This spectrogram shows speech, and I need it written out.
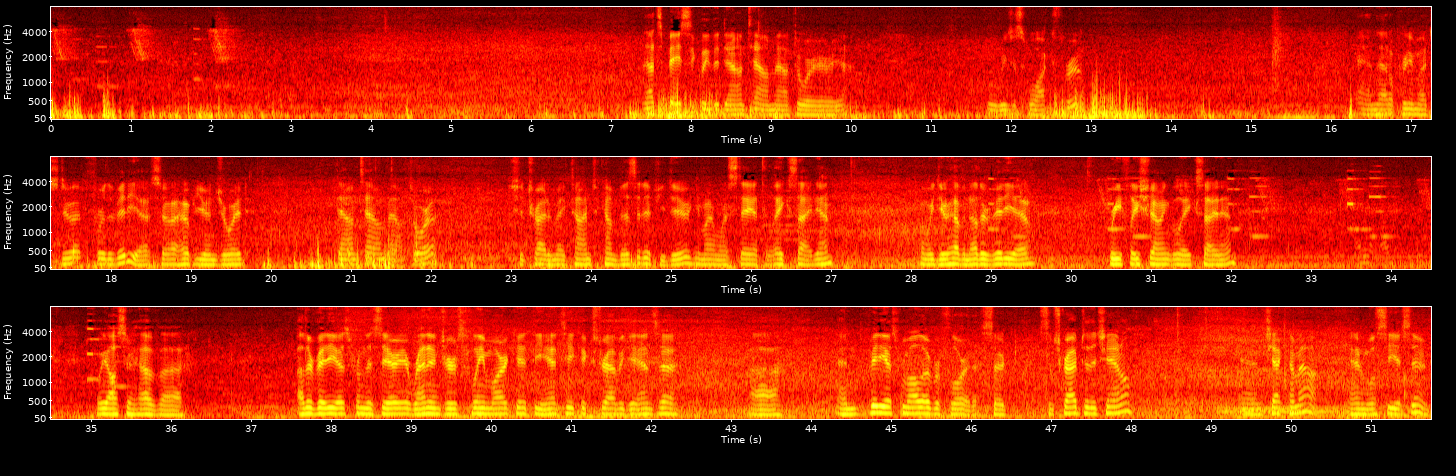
That's basically the downtown Mount Dora area where we just walked through. And that'll pretty much do it for the video. So I hope you enjoyed downtown Mount Dora. Should try to make time to come visit. If you do, you might want to stay at the Lakeside Inn. And we do have another video briefly showing the Lakeside Inn. We also have uh, other videos from this area, Renninger's Flea Market, the Antique Extravaganza, uh, and videos from all over Florida. So subscribe to the channel and check them out. And we'll see you soon.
